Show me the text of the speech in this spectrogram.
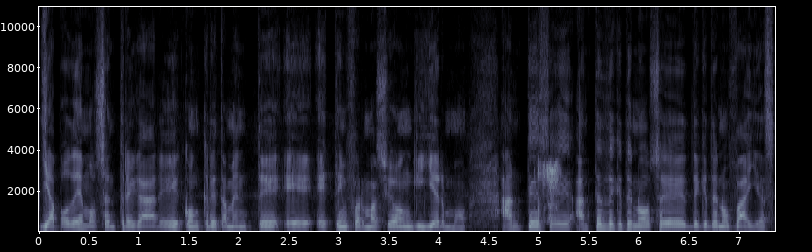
ya podemos entregar eh, concretamente eh, esta información, Guillermo. Antes, eh, antes de que te nos, de que te nos vayas,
